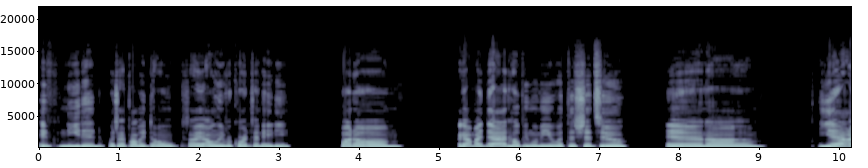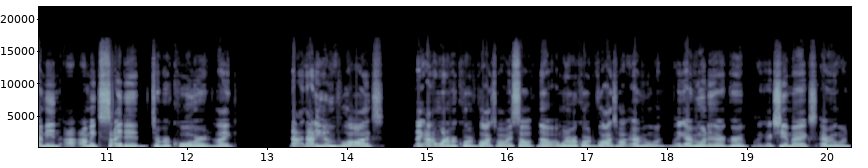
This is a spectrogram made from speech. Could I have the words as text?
if needed, which I probably don't because I only record 1080. But um, I got my dad helping with me with this shit too, and um, yeah, I mean, I- I'm excited to record. Like, not not even vlogs. Like I don't want to record vlogs about myself. No, I want to record vlogs about everyone, like everyone in our group, like XGMX, everyone.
